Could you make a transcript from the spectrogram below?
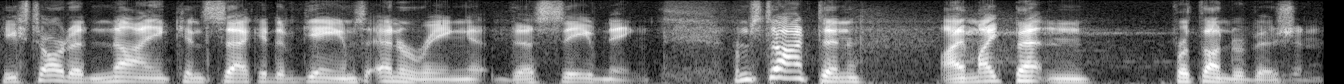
he started nine consecutive games entering this evening. From Stockton, I'm Mike Benton for Thunder Vision.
